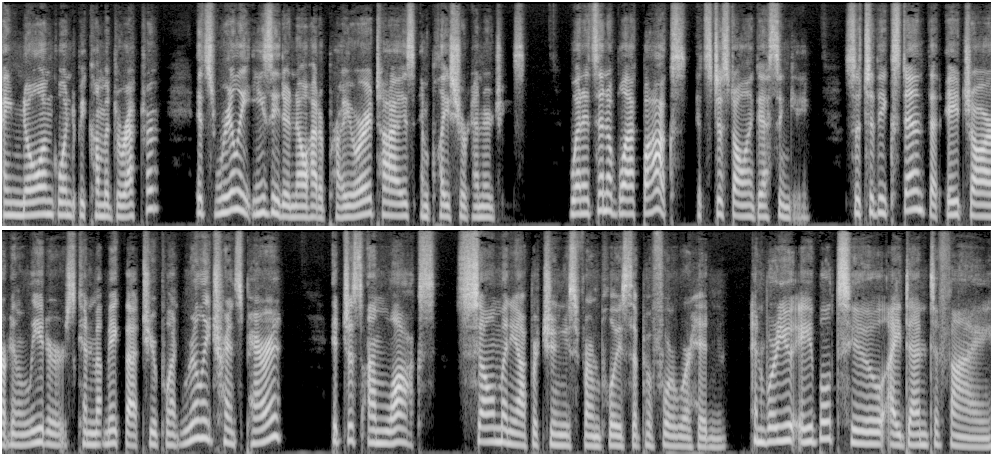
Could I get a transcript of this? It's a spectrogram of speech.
I know I'm going to become a director. It's really easy to know how to prioritize and place your energies. When it's in a black box, it's just all a guessing game. So to the extent that HR and leaders can make that, to your point, really transparent, it just unlocks so many opportunities for employees that before were hidden. And were you able to identify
